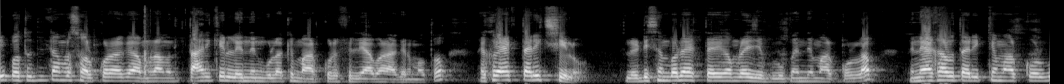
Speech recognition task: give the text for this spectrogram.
এই পদ্ধতিতে আমরা সলভ করার আগে আমরা আমাদের তারিখের লেনদেনগুলোকে মার্ক করে ফেলি আবার আগের মতো। দেখো, এক তারিখ ছিল। তাহলে ডিসেম্বরে এক তারিখ আমরা এই যে ব্লু পেন দিয়ে মার্ক করলাম দেন এগারো তারিখকে মার্ক করব,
